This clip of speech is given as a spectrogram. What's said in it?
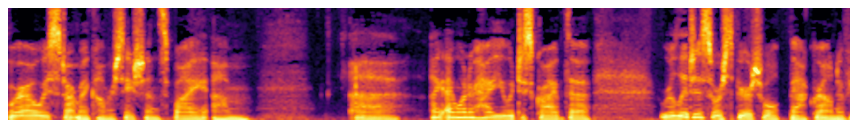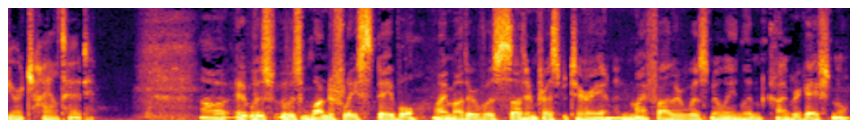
where I always start my conversations by, um, uh, I, I wonder how you would describe the religious or spiritual background of your childhood. Oh, it was it was wonderfully stable. My mother was Southern Presbyterian, and my father was New England Congregational.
